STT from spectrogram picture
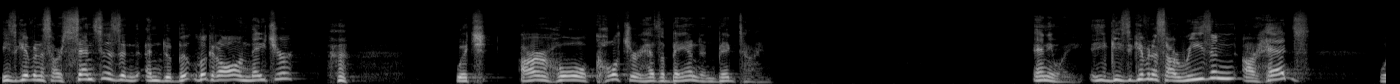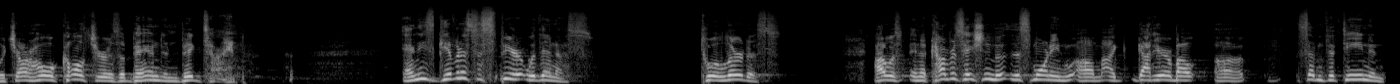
He's given us our senses and, and to look at all nature, which our whole culture has abandoned big time. Anyway, He's given us our reason, our heads, which our whole culture has abandoned big time. and He's given us a spirit within us to alert us I was in a conversation this morning. Um, I got here about uh, 7.15 and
